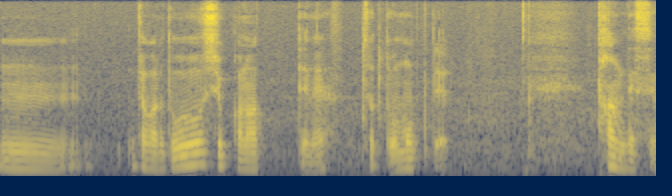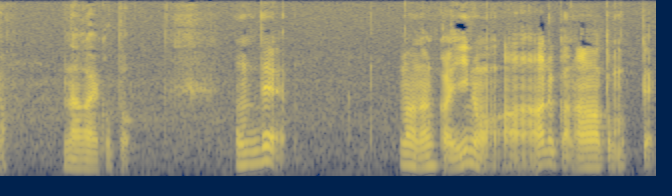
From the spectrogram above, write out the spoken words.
うん。だからどうしよっかなってねちょっと思ってたんですよ。長いこと。ほんでまあなんかいいのはあるかなと思って。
